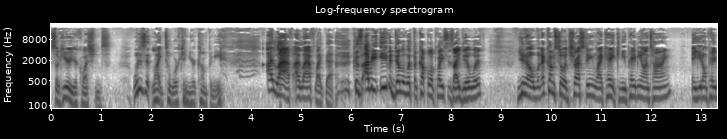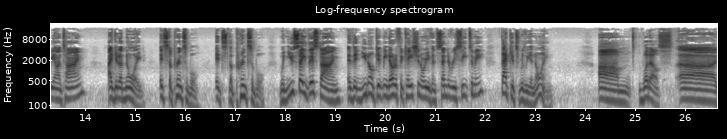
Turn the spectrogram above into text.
So here are your questions. What is it like to work in your company? I laugh. I laugh like that. Because, I mean, even dealing with a couple of places I deal with, you know, when it comes to a trusting, like, hey, can you pay me on time? And you don't pay me on time, I get annoyed. It's the principle. It's the principle. When you say this time and then you don't give me notification or even send a receipt to me, that gets really annoying. Um, what else? Uh,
